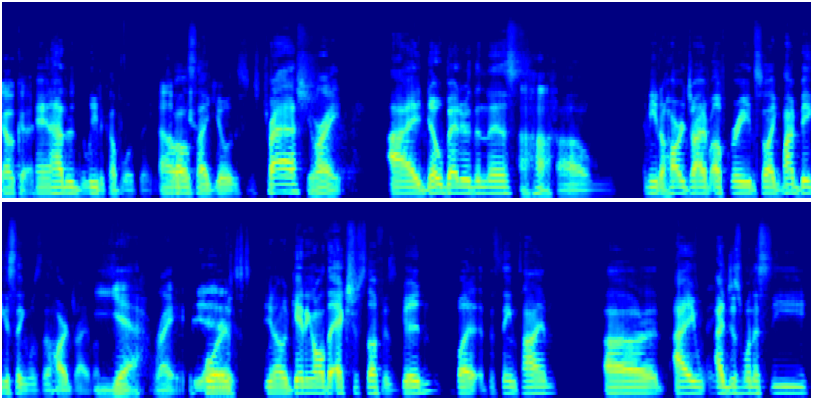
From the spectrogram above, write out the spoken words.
okay, and had to delete a couple of things. So I was like, "Yo, this is trash. you're right. I know better than this. Uh huh. Um, I need a hard drive upgrade." So like my biggest thing was the hard drive. upgrade. Yeah, right. Of Yeah. course, you know, getting all the extra stuff is good, but at the same time, uh, I I just want to see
